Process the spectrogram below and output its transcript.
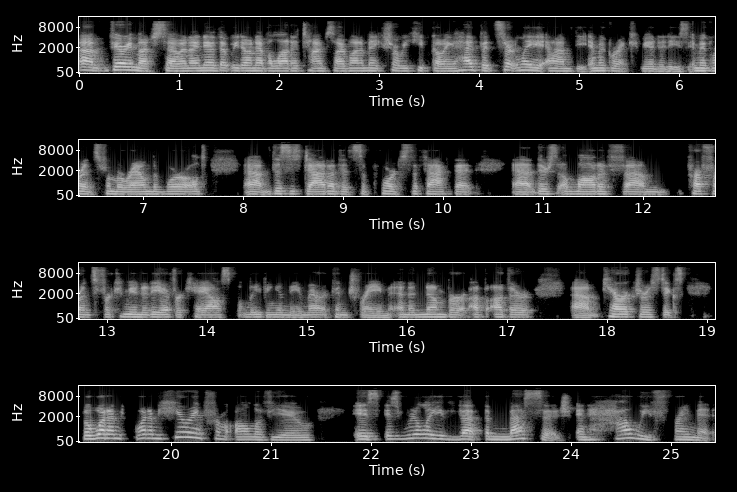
Um, very much so. And I know that we don't have a lot of time, so I want to make sure we keep going ahead. But certainly, um, the immigrant communities, immigrants from around the world, um, this is data that supports the fact that uh, there's a lot of um, preference for community over chaos, believing in the American dream, and a number of other um, characteristics. But what I'm what I'm hearing from all of you is is really that the message and how we frame it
